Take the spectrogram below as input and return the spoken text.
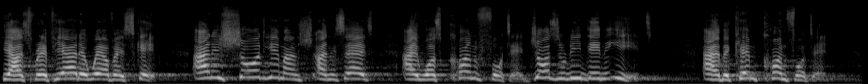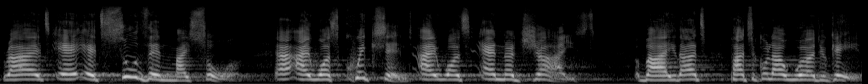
he has prepared a way of escape. And he showed him, and, and he says, I was comforted. Just reading it, I became comforted, right? It, it soothed my soul. I was quickened. I was energized by that particular word you gave.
